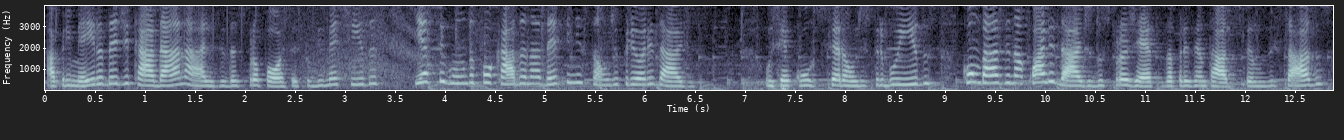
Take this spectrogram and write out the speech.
A primeira dedicada à análise das propostas submetidas e a segunda focada na definição de prioridades. Os recursos serão distribuídos com base na qualidade dos projetos apresentados pelos estados,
